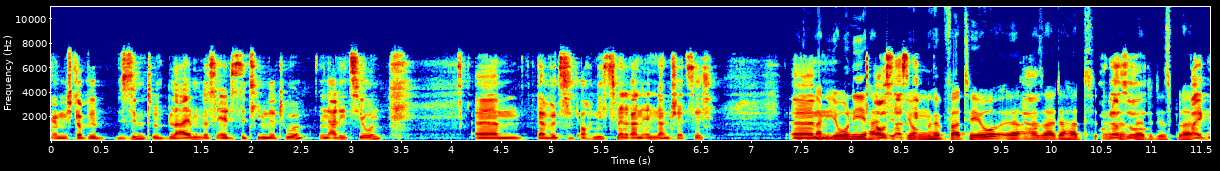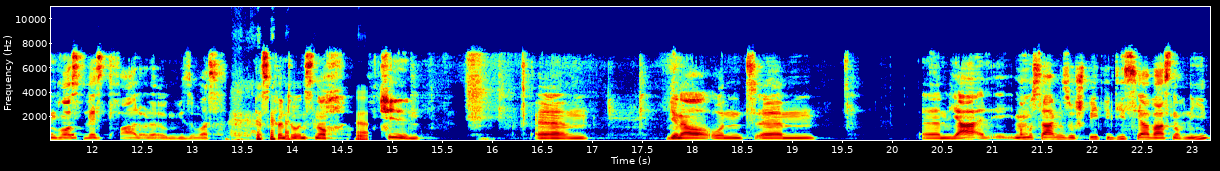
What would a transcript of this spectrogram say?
Ähm, ich glaube, wir sind und bleiben das älteste Team der Tour in Addition. Ähm, da wird sich auch nichts mehr dran ändern, schätze ich. Solange Joni halt außer den jungen Hüpfer Theo äh, an Ja. der Seite hat, Oder äh, so werdet ihr es bleiben. Balkenhorst Westphal oder irgendwie sowas. Das könnte uns noch Ja. killen. Ähm, genau, und ähm, ähm, ja, also man muss sagen, so spät wie dieses Jahr war es noch nie.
